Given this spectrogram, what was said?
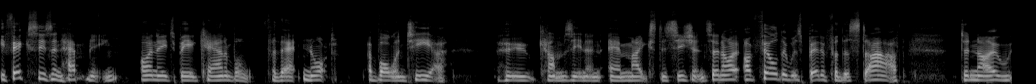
if X isn't happening, I need to be accountable for that, not a volunteer who comes in and, and makes decisions. And I, I felt it was better for the staff to know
